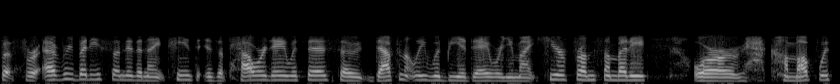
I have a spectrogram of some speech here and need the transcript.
But for everybody, Sunday the 19th is a power day with this, so definitely would be a day where you might hear from somebody or come up with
